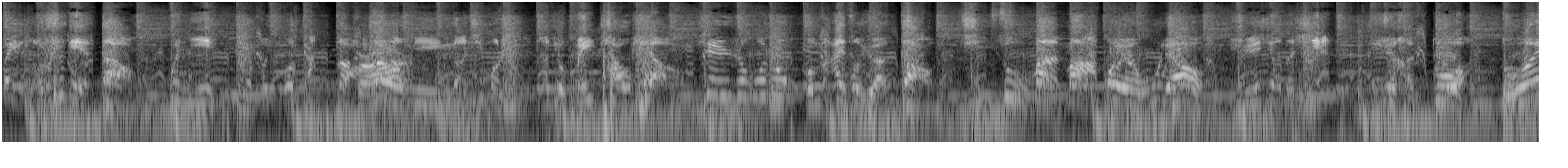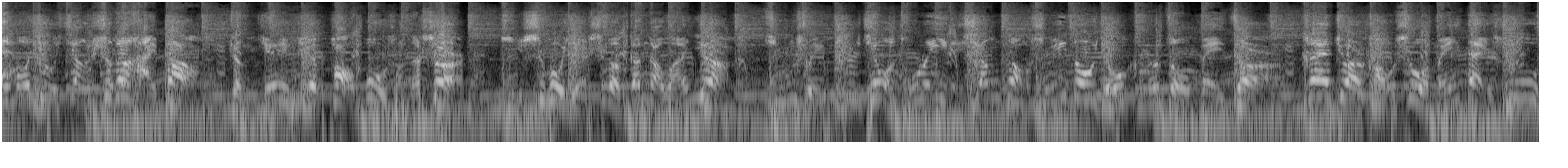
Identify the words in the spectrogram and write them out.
被老师点到。问你是否有过感到？告诉你，遇到期末手他就没钞票。现实生活中，我们爱做原告，起诉、谩骂、抱怨无聊。学校的 shit 的确很多，多毛就像社团海报，整天约炮不爽的事儿，你是否也是个尴尬玩意儿？停水之前我涂了一点香皂，谁都有可能走背字儿。开卷考试我没带书，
